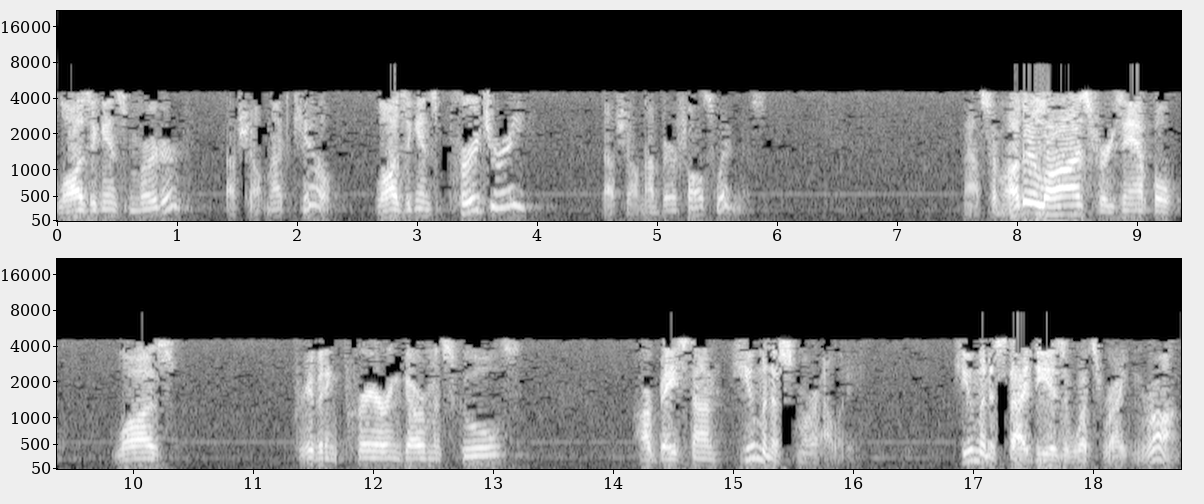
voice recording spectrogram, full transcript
Laws against murder, thou shalt not kill. Laws against perjury, thou shalt not bear false witness. Now, some other laws, for example, laws prohibiting prayer in government schools, are based on humanist morality, humanist ideas of what's right and wrong.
